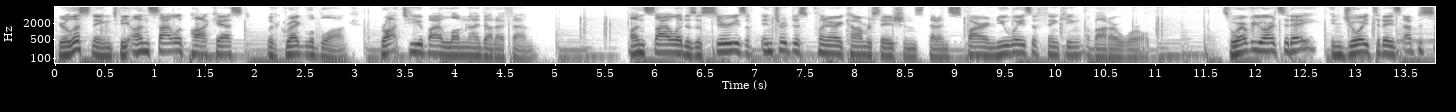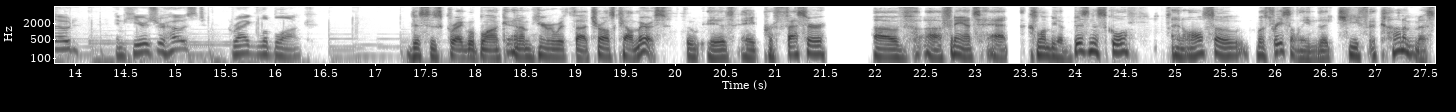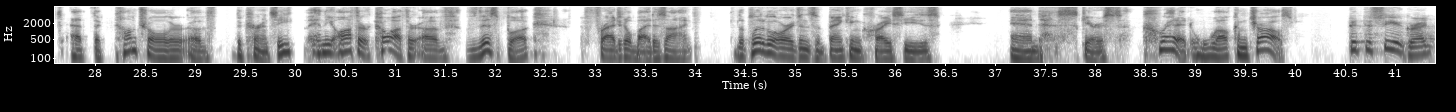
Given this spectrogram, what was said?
You're listening to the Unsiloed podcast with Greg LeBlanc, brought to you by alumni.fm. Unsiloed is a series of interdisciplinary conversations that inspire new ways of thinking about our world. So, wherever you are today, enjoy today's episode. And here's your host, Greg LeBlanc. This is Greg LeBlanc, and I'm here with uh, Charles Calomiris, who is a professor of uh, finance at Columbia Business School and also most recently the chief economist at the comptroller of the currency and the author co-author of this book fragile by design the political origins of banking crises and scarce credit. Welcome charles. Good to see you greg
